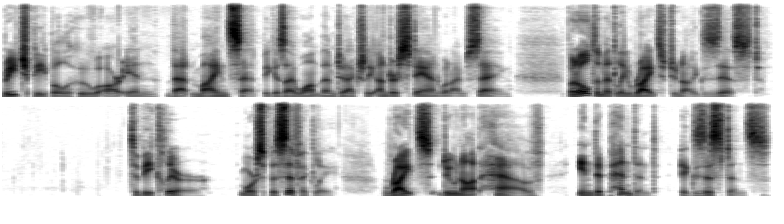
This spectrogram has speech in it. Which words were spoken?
reach people who are in that mindset because I want them to actually understand what I'm saying. But ultimately, rights do not exist. To be clearer, more specifically, rights do not have independent existence.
